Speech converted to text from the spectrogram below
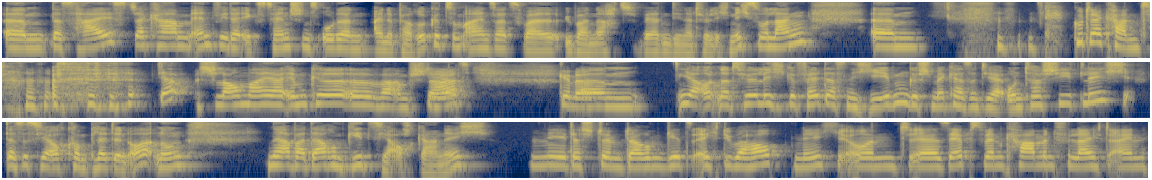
Ähm, das heißt, da kamen entweder Extensions oder eine Perücke zum Einsatz, weil über Nacht werden die natürlich nicht so lang. Ähm, Gut erkannt. ja, Schlaumeier Imke äh, war am Start. Ja, genau. Ähm, ja, und natürlich gefällt das nicht jedem. Geschmäcker sind ja unterschiedlich. Das ist ja auch komplett in Ordnung. Na, aber darum geht's ja auch gar nicht. Nee, das stimmt. Darum geht's echt überhaupt nicht. Und äh, selbst wenn Carmen vielleicht einen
